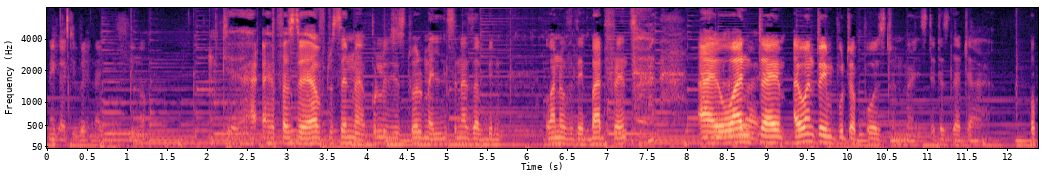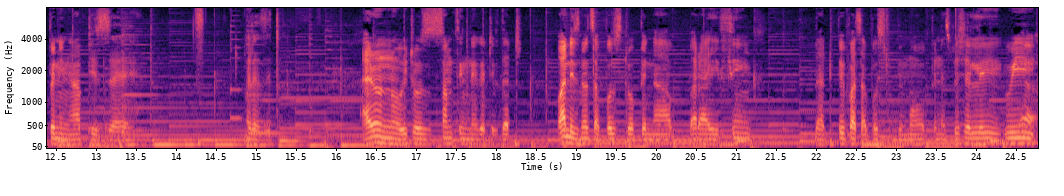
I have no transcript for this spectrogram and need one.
negative energies, you know. Okay, I, I, first I have to send my apologies to all my listeners. I've been one of the bad friends. I Yeah, one right. time I one time put a post on my status that uh, opening up is uh, what is it? I don't know. It was something negative that one is not supposed to open up, but I think that people are supposed to be more open, especially we Yeah,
